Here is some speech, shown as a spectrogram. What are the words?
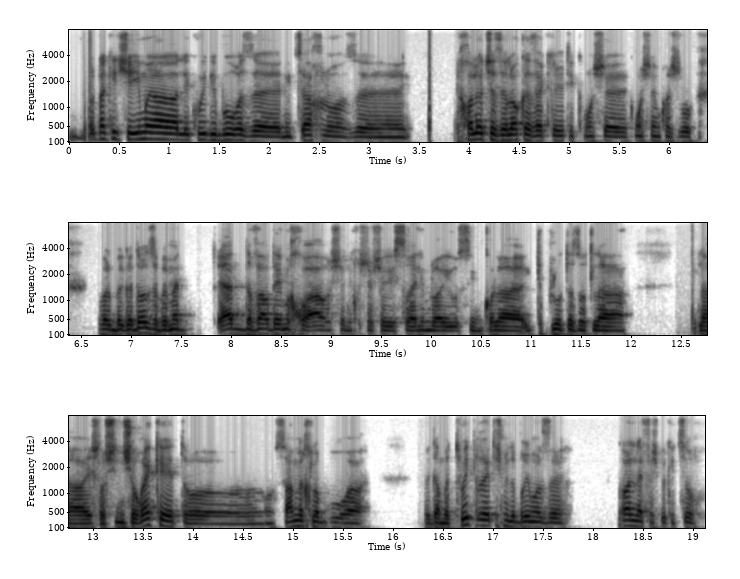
בוא נגיד שאם הליקוי דיבור הזה ניצח לו, אז יכול להיות שזה לא כזה קריטי כמו, ש, כמו שהם חשבו, אבל בגדול זה באמת היה דבר די מכוער שאני חושב שישראלים לא היו עושים כל ההיטפלות הזאת ל... ל... יש לו שין שורקת או סמך לא ברורה, וגם בטוויטר ראיתי שמדברים על זה, לא על נפש בקיצור.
